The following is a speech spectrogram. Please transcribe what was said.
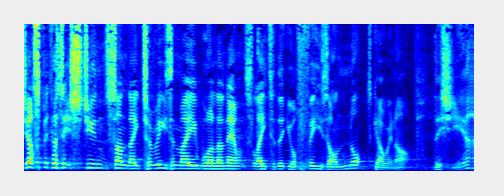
Just because it's Student Sunday, Theresa May will announce later that your fees are not going up this year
